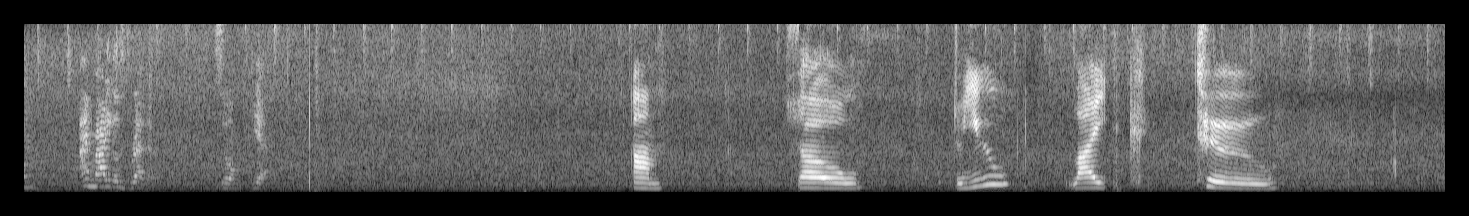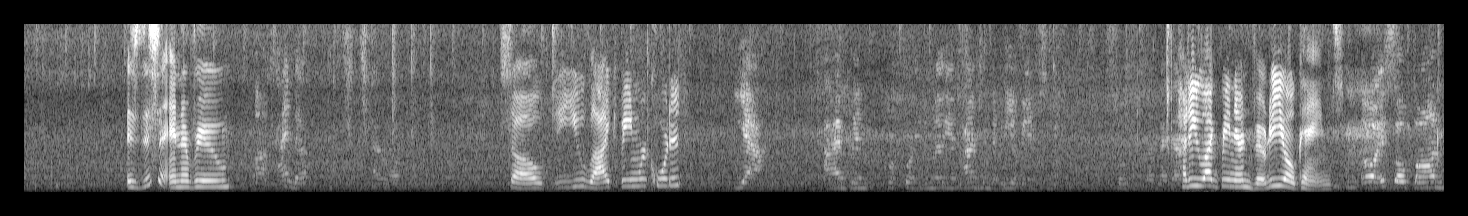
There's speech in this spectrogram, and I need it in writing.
Um, I'm Mario's brother. So, yeah. Um, so, do you like to. Is this an interview? Uh, kinda. I don't know. So, do you like being recorded? Yeah. I've been recorded a million times in the video games like. How do you like being in video games? Oh, it's so fun.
